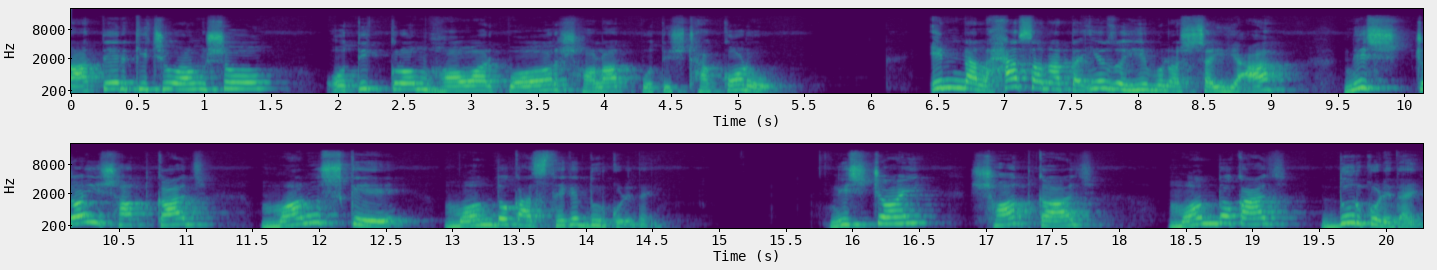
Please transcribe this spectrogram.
রাতের কিছু অংশ অতিক্রম হওয়ার পর সলাৎ প্রতিষ্ঠা করো। ইন্নাল হাসানাতা ইউজহিবুনা সাইয়া নিশ্চয়ই সৎ কাজ মানুষকে মন্দ কাজ থেকে দূর করে দেয়। নিশ্চয় সৎ কাজ মন্দ কাজ দূর করে দেয়।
